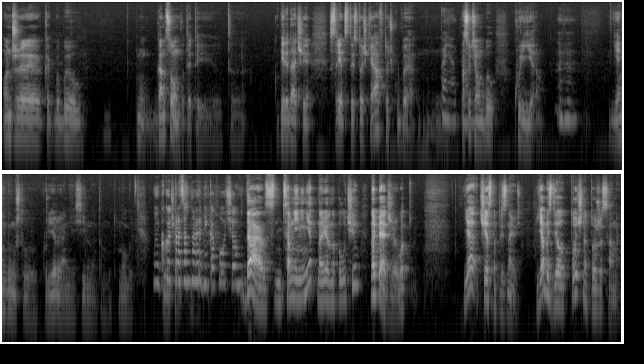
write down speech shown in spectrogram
Он же как бы был ну, гонцом вот этой вот, э, передачи средств из точки А в точку Б. Понятно. По сути, он был курьером. Угу. Я не думаю, что курьеры, они сильно там много Ну, какой-то процент наверняка получил. Да, сомнений нет, наверное, получил. Но опять же, вот я честно признаюсь, я бы сделал точно то же самое.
